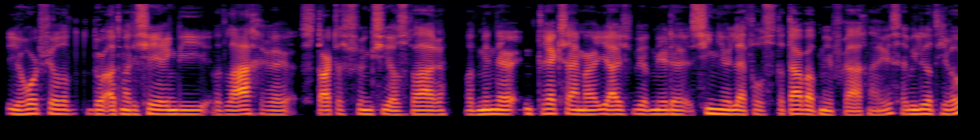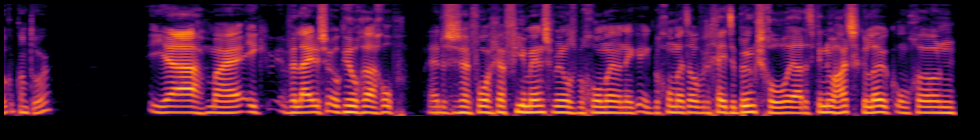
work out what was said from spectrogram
Je hoort veel dat door automatisering die wat lagere startersfunctie als het ware wat minder in trek zijn, maar juist weer meer de senior levels, dat daar wat meer vraag naar is. Hebben jullie dat hier ook op kantoor? Ja, maar ik, we leiden ze ook heel graag op dus er zijn vorig jaar vier mensen bij ons begonnen. En ik, ik begon net over de GT Bunk School. Ja, dat vinden we hartstikke leuk om gewoon...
